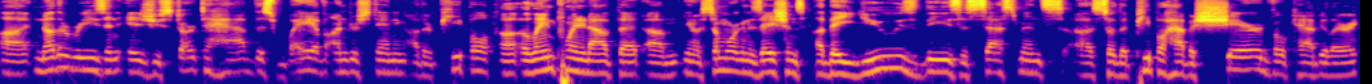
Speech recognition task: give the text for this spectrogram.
uh, another reason is you start to have this way of understanding other people. Uh, Elaine pointed out that um, you know some organizations uh, they use these assessments uh, so that people have a shared vocabulary.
